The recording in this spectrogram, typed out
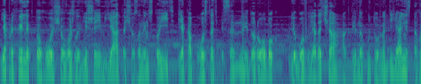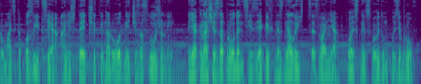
Я прихильник того, що важливіше ім'я та що за ним стоїть, яка постать, пісенний доробок, любов глядача, активна культурна діяльність та громадська позиція, аніж те, чи ти народний чи заслужений. Як наші запроданці, з яких не зняли це звання, пояснив свою думку Зібров.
